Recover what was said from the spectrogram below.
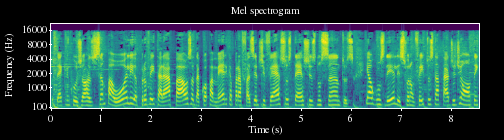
O técnico Jorge Sampaoli aproveitará a pausa da Copa América para fazer diversos testes no Santos. E alguns deles foram feitos na tarde de ontem,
